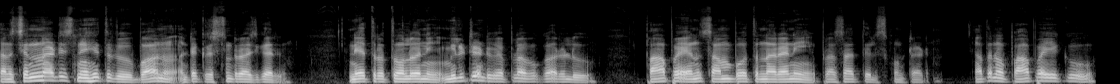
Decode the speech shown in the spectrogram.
తన చిన్ననాటి స్నేహితుడు భాను అంటే కృష్ణరాజు గారు నేతృత్వంలోని మిలిటెంట్ విప్లవకారులు పాపయ్యను సంబోతున్నారని ప్రసాద్ తెలుసుకుంటాడు. అతను పాపయ్యకు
